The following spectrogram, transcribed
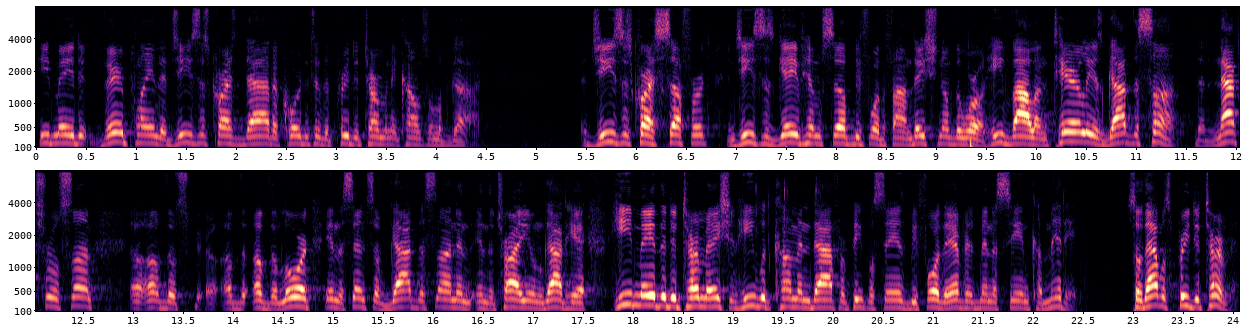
he made it very plain that Jesus Christ died according to the predetermined counsel of God. Jesus Christ suffered, and Jesus gave himself before the foundation of the world. He voluntarily, as God the Son, the natural Son, Uh, of the, uh, of, the, of the Lord in the sense of God the Son in, in the triune God here, he made the determination he would come and die for people's sins before there ever had been a sin committed. So that was predetermined.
